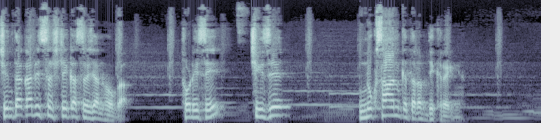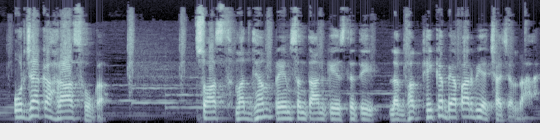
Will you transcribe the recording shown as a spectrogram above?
चिंताकारी सृष्टि का सृजन होगा। थोड़ी सी चीज़ें नुकसान की तरफ़ दिख रही हैं। ऊर्जा का ह्रास होगा। स्वास्थ्य, मध्यम, प्रेम संतान की स्थिति लगभग ठीक है, व्यापार भी अच्छा चल रहा है।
